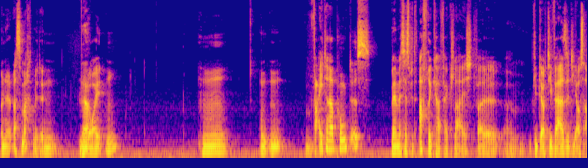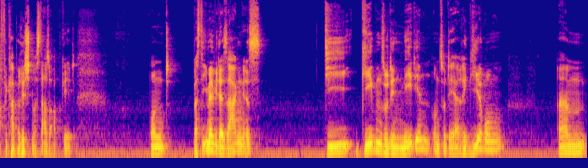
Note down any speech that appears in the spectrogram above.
Und was macht mit den ja. Leuten. Hm. Und ein weiterer Punkt ist, wenn man es jetzt mit Afrika vergleicht, weil es ähm, gibt ja auch diverse, die aus Afrika berichten, was da so abgeht. Und was die immer wieder sagen ist, die geben so den Medien und so der Regierung ähm,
